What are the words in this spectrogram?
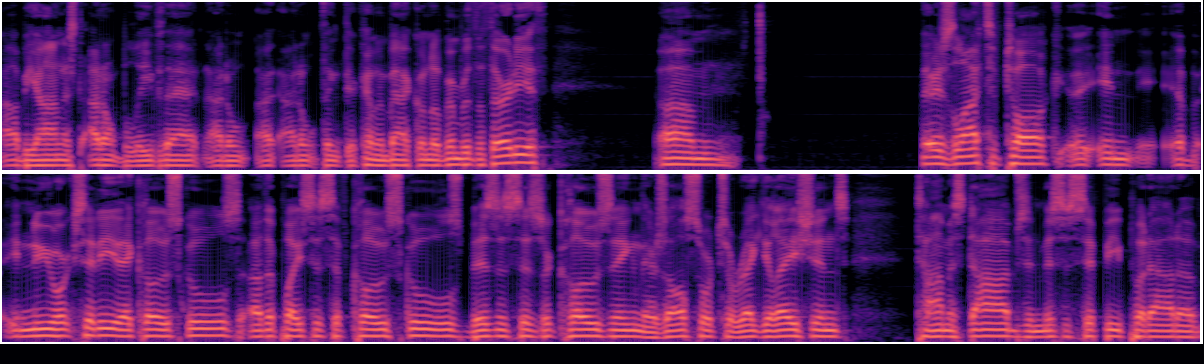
I'll be honest, I don't believe that. I don't. I, I don't think they're coming back on November the 30th. Um, there's lots of talk uh, in in New York City. They close schools. Other places have closed schools. Businesses are closing. There's all sorts of regulations. Thomas Dobbs in Mississippi put out a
